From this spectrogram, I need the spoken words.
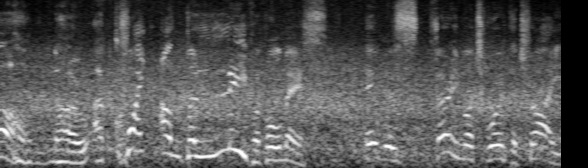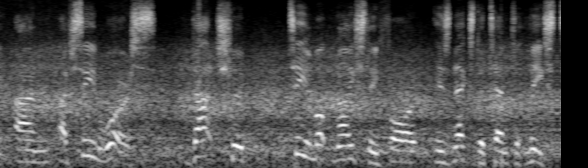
Oh no, a quite unbelievable miss. It was very much worth a try, and I've seen worse. That should tee him up nicely for his next attempt at least.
